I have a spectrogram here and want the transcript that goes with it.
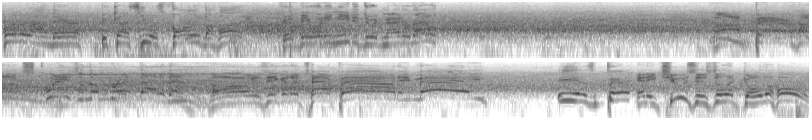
turnaround there because he was falling behind. Could be what he needed to ignite a rout. A bear hug, squeezing the breath out of him. Oh, is he going to tap out? He may. He has bare... And he chooses to let go of the hold.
